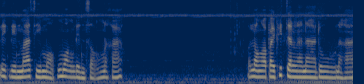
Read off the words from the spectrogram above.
เลขเด่นม้าสีหมอกม่วงเด่นสองนะคะ ก็ลองเอาไปพิจารณาดูนะคะ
